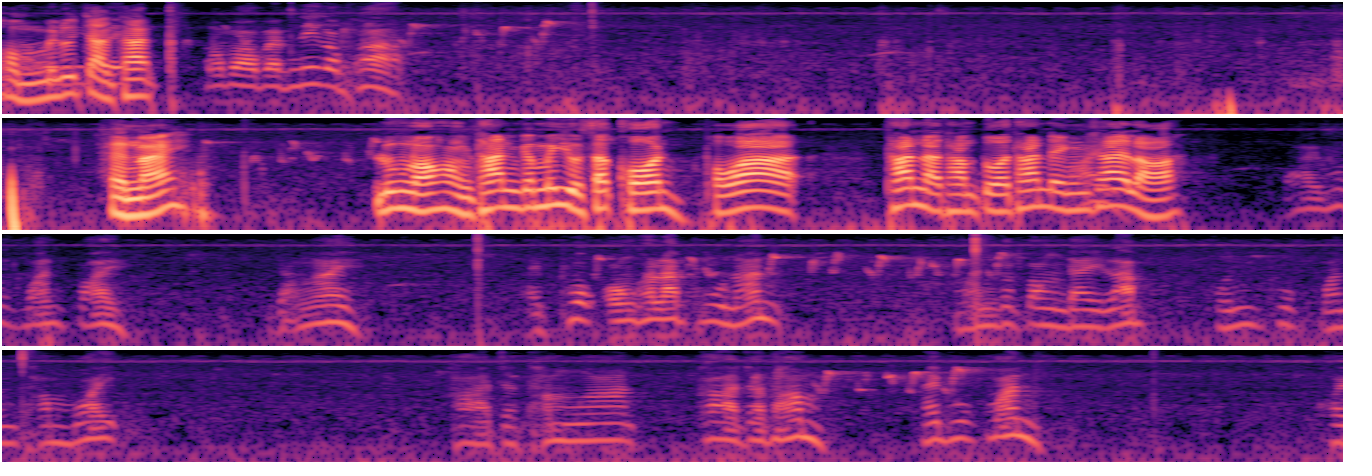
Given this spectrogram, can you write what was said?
ผมไม่รู้จักท่าน มาบอกแบบนี้กับข้าเห็นไหมลูกน้องของท่านก็ไม่อยู่สักคน เพราะว่าท่านอะทำตัวท่านเองไม่ใช่เหรอ ปล่อยพวกมันไปยังไง ไอ้พวกองครักษ์ผู้นั้น มันก็ต้องได้รับ ผลพวกมันทำไว้ ข้าจะทำงาน ข้าจะทำให้พวกมัน ค่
